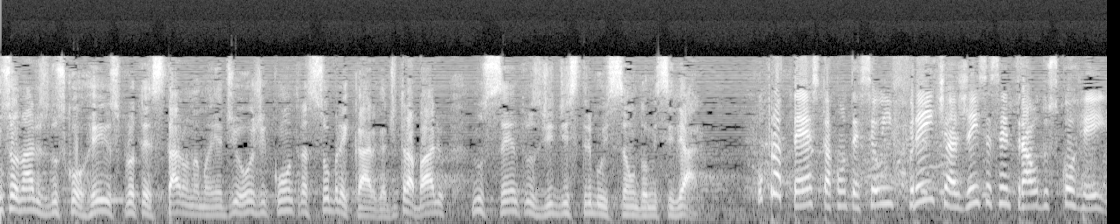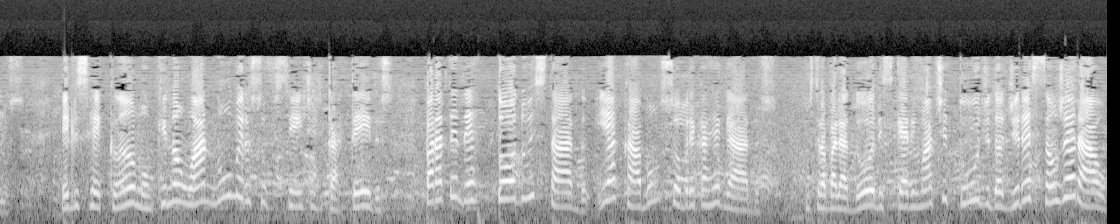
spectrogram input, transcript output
Funcionários dos Correios protestaram na manhã de hoje contra a sobrecarga de trabalho nos centros de distribuição domiciliar. O protesto aconteceu em frente à agência central dos Correios. Eles reclamam que não há número suficiente de carteiros para atender todo o estado e acabam sobrecarregados. Os trabalhadores querem uma atitude da direção geral,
